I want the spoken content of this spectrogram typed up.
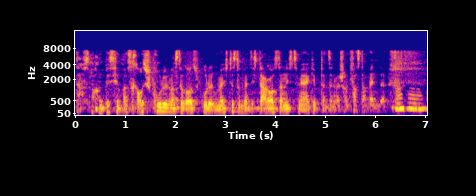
darfst noch ein bisschen was raussprudeln, was du raussprudeln möchtest. Und wenn sich daraus dann nichts mehr ergibt, dann sind wir schon fast am Ende. Mhm.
